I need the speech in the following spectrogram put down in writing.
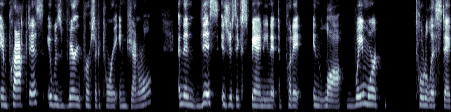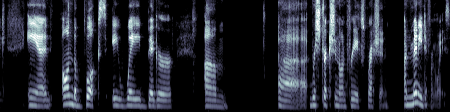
In practice, it was very persecutory in general. And then this is just expanding it to put it in law, way more totalistic and on the books a way bigger um uh restriction on free expression on many different ways.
